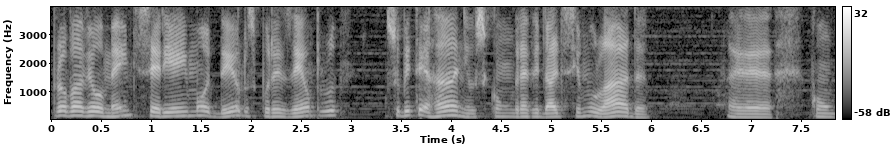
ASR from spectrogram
provavelmente seria em modelos, por exemplo, subterrâneos, com gravidade simulada, é, com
